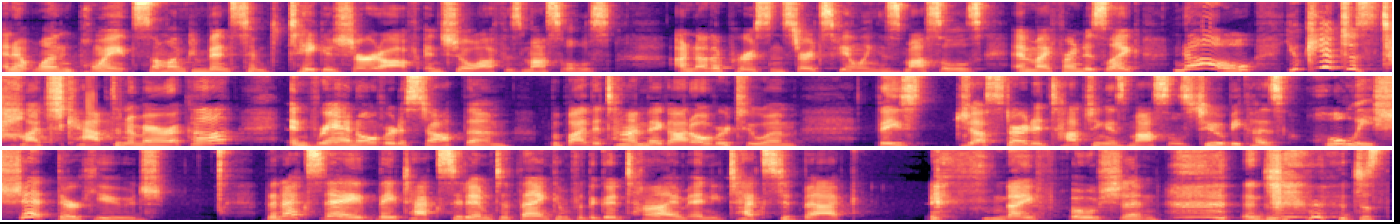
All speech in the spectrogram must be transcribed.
and at one point, someone convinced him to take his shirt off and show off his muscles. Another person starts feeling his muscles, and my friend is like, No, you can't just touch Captain America and ran over to stop them. But by the time they got over to him, they just started touching his muscles too because holy shit, they're huge. The next day, they texted him to thank him for the good time, and he texted back, "Knife ocean," and just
